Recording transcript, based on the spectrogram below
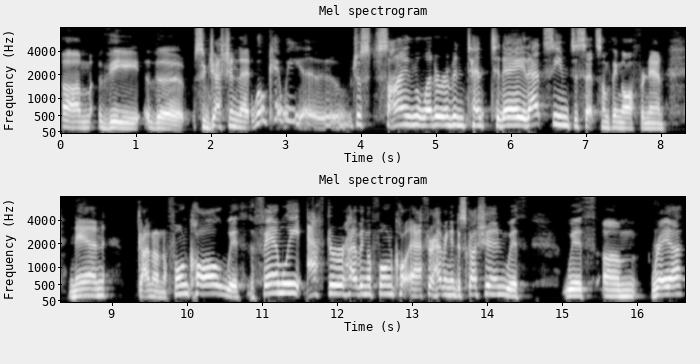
um, the the suggestion that well, can't we uh, just sign the letter of intent today? That seemed to set something off for Nan. Nan got on a phone call with the family after having a phone call after having a discussion with with um, Rhea,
